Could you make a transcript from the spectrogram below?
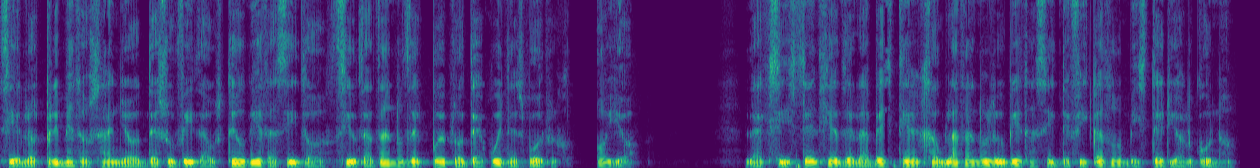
Si en los primeros años de su vida usted hubiera sido ciudadano del pueblo de Winnesburg, o yo, la existencia de la bestia enjaulada no le hubiera significado misterio alguno.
